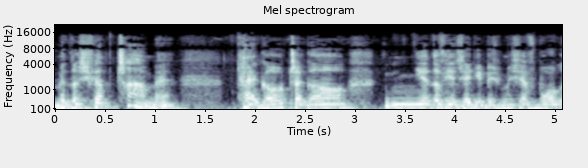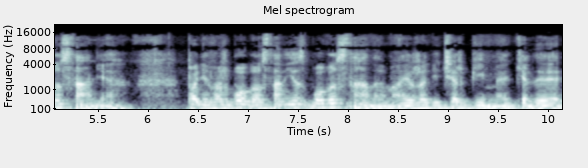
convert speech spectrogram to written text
my doświadczamy tego, czego nie dowiedzielibyśmy się w błogostanie. ponieważ błogostan jest błogostanem, a jeżeli cierpimy, kiedy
